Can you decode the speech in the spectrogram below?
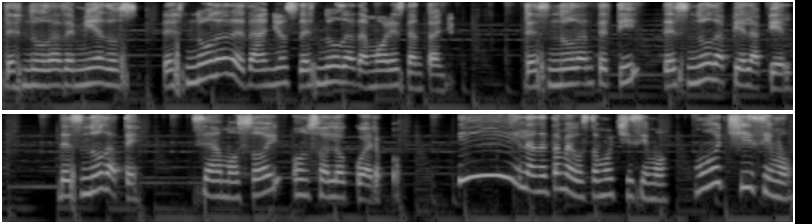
desnuda de miedos, desnuda de daños, desnuda de amores de antaño. Desnuda ante ti, desnuda piel a piel. Desnúdate, seamos hoy un solo cuerpo. Y la neta me gustó muchísimo, muchísimo.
